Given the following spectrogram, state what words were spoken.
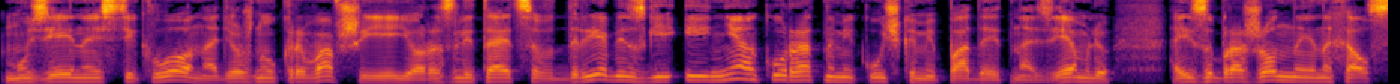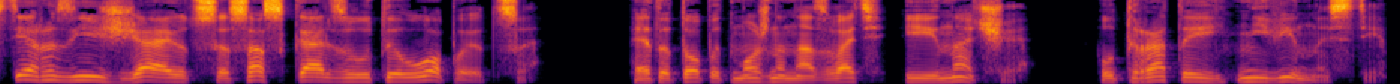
Музейное стекло, надежно укрывавшее ее, разлетается в дребезги и неаккуратными кучками падает на землю, а изображенные на холсте разъезжаются, соскальзывают и лопаются. Этот опыт можно назвать и иначе — утратой невинности.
